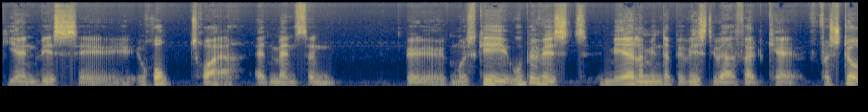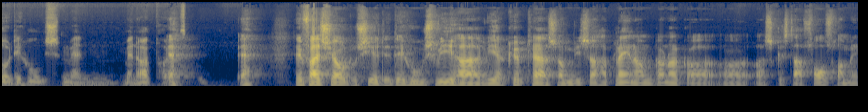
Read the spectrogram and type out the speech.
giver en vis øh, ro, tror jeg, at man sådan øh, måske ubevidst, mere eller mindre bevidst i hvert fald, kan forstå det hus, man, man opholder ja. ja, det er faktisk sjovt, du siger det. Det hus, vi har, vi har købt her, som vi så har planer om godt nok at, at, at skal starte forfra med,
